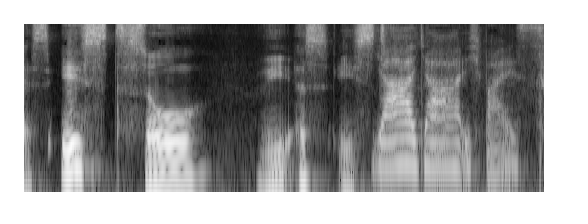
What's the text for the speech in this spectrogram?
Es ist so, wie es ist. Ja, ja, ich weiß.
